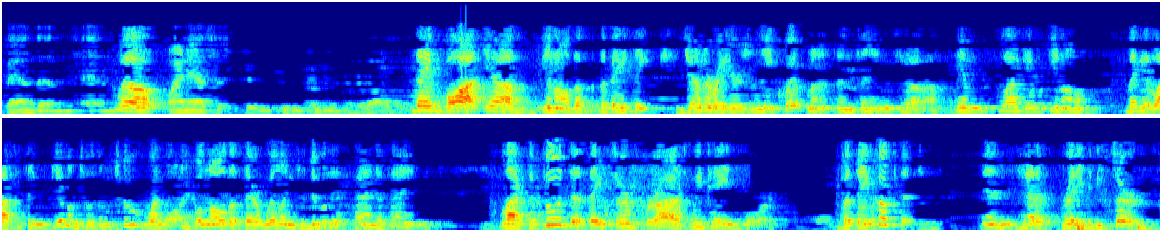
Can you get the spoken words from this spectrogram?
spend and, and Well, finances to, to, to they bought, yeah, you know, the the basic generators and equipment and things, yeah, and like it- you know, they get lots of things given to them too once people know that they're willing to do this kind of thing. Like the food that they served for us, we paid for, but they cooked it and had it ready to be served.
